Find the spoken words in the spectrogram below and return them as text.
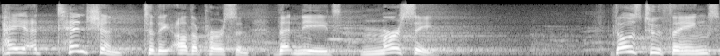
pay attention to the other person that needs mercy. Those two things,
